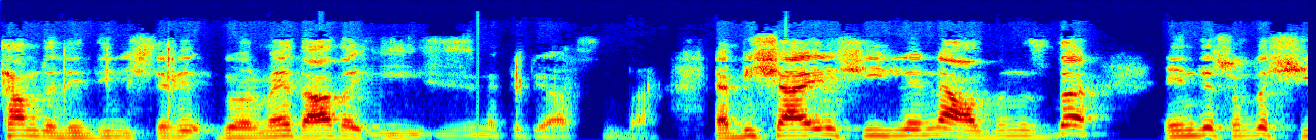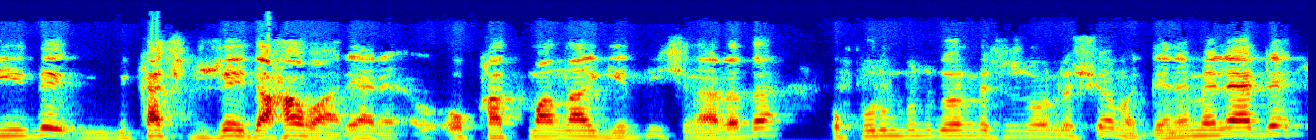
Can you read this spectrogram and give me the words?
tam da dediğin işleri görmeye daha da iyi hizmet ediyor aslında. Yani bir şairin şiirlerini aldığınızda eninde sonunda şiirde birkaç düzey daha var. Yani o katmanlar girdiği için arada okurun bunu görmesi zorlaşıyor ama denemelerde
